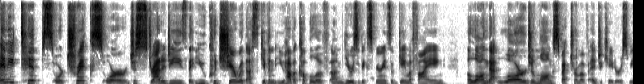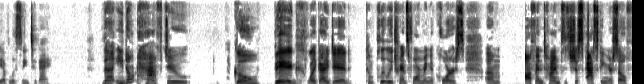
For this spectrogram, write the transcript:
any tips or tricks or just strategies that you could share with us, given that you have a couple of um, years of experience of gamifying along that large and long spectrum of educators we have listening today? That you don't have to go big like I did, completely transforming a course. Um, oftentimes, it's just asking yourself,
